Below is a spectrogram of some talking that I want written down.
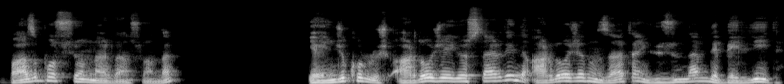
bazı pozisyonlardan sonra yayıncı kuruluş Arda Hoca'yı gösterdiğinde Arda Hoca'nın zaten yüzünden de belliydi.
